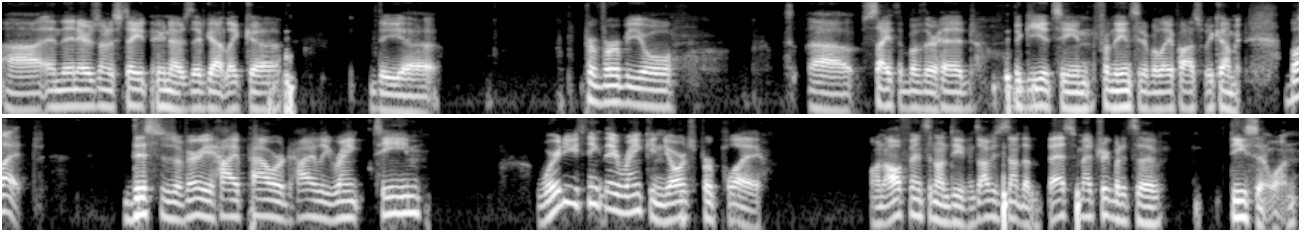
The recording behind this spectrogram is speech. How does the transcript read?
Uh, and then Arizona State, who knows? They've got like uh, the uh, proverbial uh, scythe above their head, the guillotine from the NCAA possibly coming. But this is a very high powered, highly ranked team. Where do you think they rank in yards per play? On offense and on defense. Obviously, it's not the best metric, but it's a decent one.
